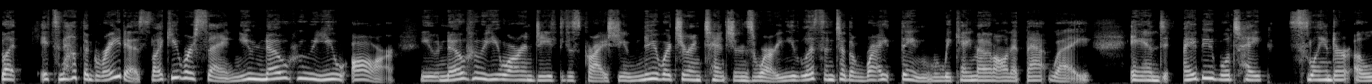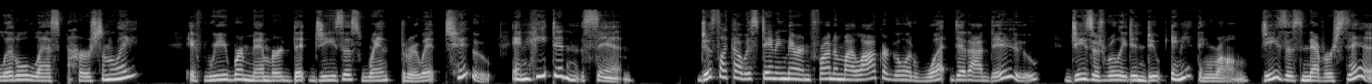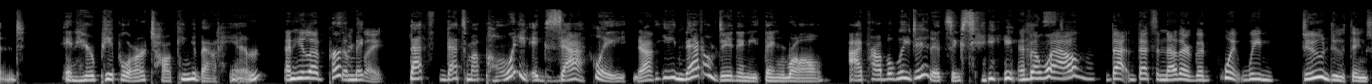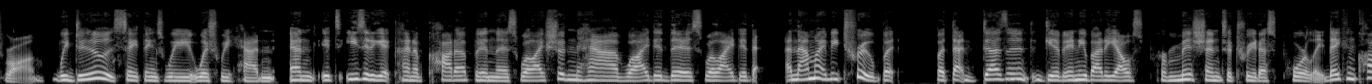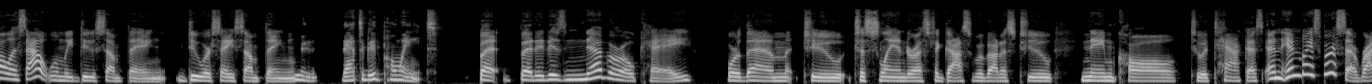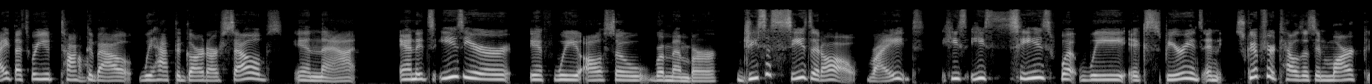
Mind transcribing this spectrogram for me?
but it's not the greatest. Like you were saying, you know who you are. You know who you are in Jesus Christ. You knew what your intentions were. You listened to the right thing when we came out on it that way. And maybe we'll take slander a little less personally if we remembered that Jesus went through it too. And he didn't sin. Just like I was standing there in front of my locker going, what did I do? Jesus really didn't do anything wrong. Jesus never sinned. And here people are talking about him. And he lived perfectly. So that's, that's my point. Exactly. Yeah. He never did anything wrong. I probably did at 16. well, that, that's another good point. We do do things wrong. We do say things we wish we hadn't. And it's easy to get kind of caught up in this. Well, I shouldn't have. Well, I did this. Well, I did that. And that might be true, but but that doesn't give anybody else permission to treat us poorly. They can call us out when we do something, do or say something. That's a good point. But, but it is never okay for them to, to slander us, to gossip about us, to name call, to attack us and, and vice versa, right? That's where you talked oh. about we have to guard ourselves in that. And it's easier if we also remember Jesus sees it all, right? He's, he sees what we experience. And scripture tells us in Mark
